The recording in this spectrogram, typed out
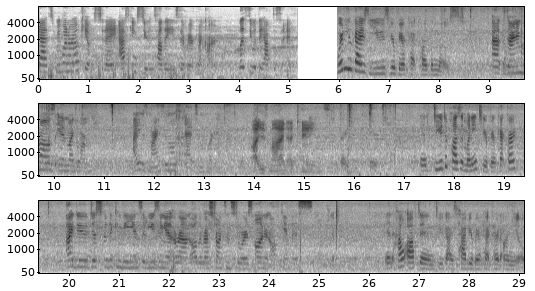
Bearcats, we went around campus today asking students how they use their Bearcat card. Let's see what they have to say. Where do you guys use your Bearcat card the most? At the dining halls in my dorm. I use mine the most at Tim Hortons. I use mine at Canes. Great. And do you deposit money to your Bearcat card? I do just for the convenience of using it around all the restaurants and stores on and off campus. And how often do you guys have your Bearcat card on you?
